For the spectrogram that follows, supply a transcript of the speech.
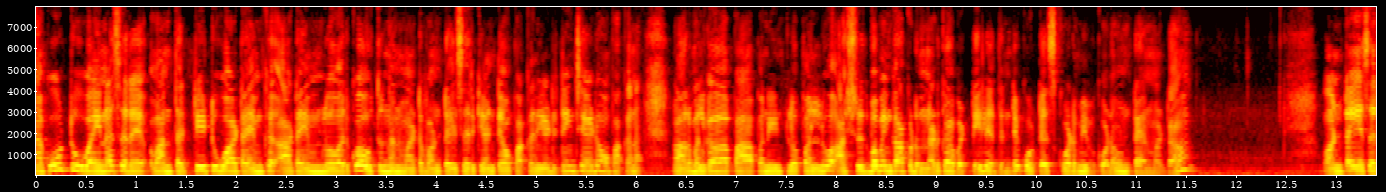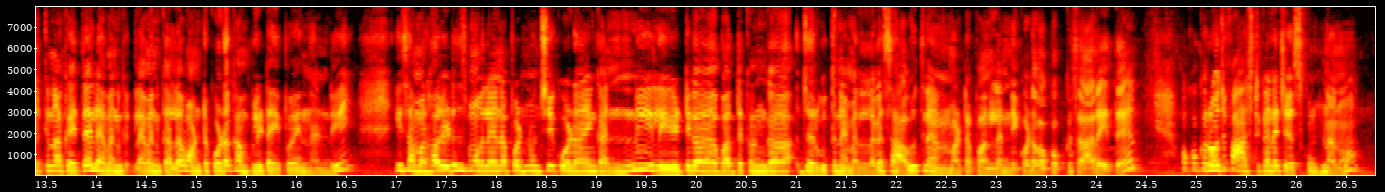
నాకు టూ అయినా సరే వన్ థర్టీ టూ ఆ టైంకి ఆ టైంలో వరకు అవుతుందన్నమాట వంట అయ్యేసరికి. అంటే ఒక పక్కన ఎడిటింగ్ చేయడం ఒక పక్కన నార్మల్గా పాపని ఇంట్లో పనులు ఆశ్రిత్ బాబు ఇంకా అక్కడ ఉన్నాడు కాబట్టి లేదంటే కొట్టేసుకోవడం ఇవి కూడా ఉంటాయన్నమాట. వంట అయ్యేసరికి నాకైతే లెవెన్ లెవెన్ కల్లా వంట కూడా కంప్లీట్ అయిపోయిందండి. ఈ సమ్మర్ హాలిడేస్ మొదలైనప్పటి నుంచి కూడా ఇంక అన్నీ లేట్గా బద్ధకంగా జరుగుతున్నాయి మెల్లగా సాగుతున్నాయి అనమాట పనులన్నీ కూడా ఒక్కొక్కసారి అయితే. ఒక్కొక్క రోజు ఫాస్ట్గానే చేసుకుంటున్నాను.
